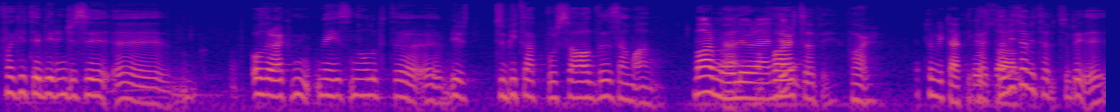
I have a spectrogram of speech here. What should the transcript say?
fakülte birincisi e, olarak mezun olup da e, bir TÜBİTAK bursu aldığı zaman Var mı öyle Yani öğrenci? Var tabii, var. TÜBİTAK bursu tabii, aldı. tabii tabii tabii.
